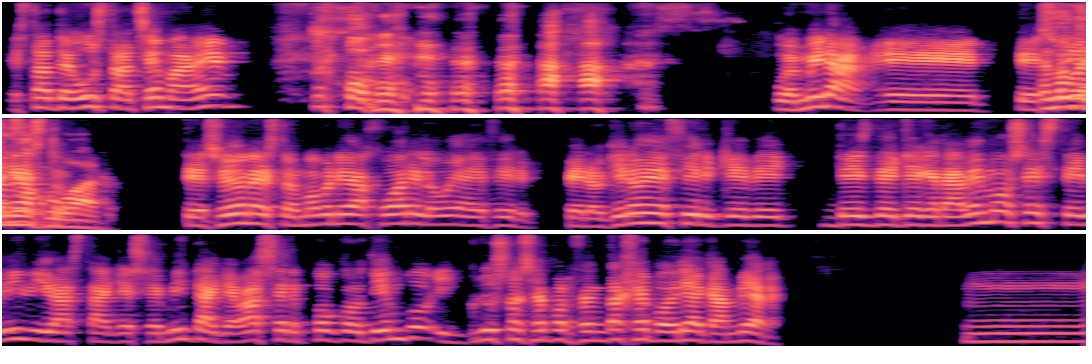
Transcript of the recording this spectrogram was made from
Esta te gusta, Chema, ¿eh? pues mira, eh, te Hemos venido a jugar te soy honesto, hemos venido a jugar y lo voy a decir, pero quiero decir que desde que grabemos este vídeo hasta que se emita, que va a ser poco tiempo, incluso ese porcentaje podría cambiar. Mm,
